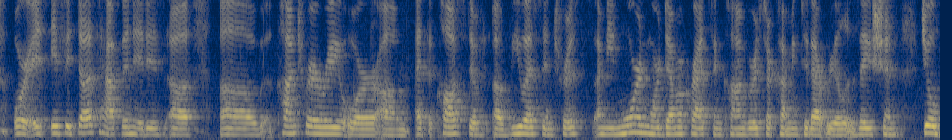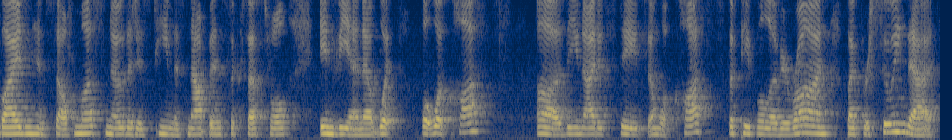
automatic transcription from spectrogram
or it, if it does happen it is uh, uh, contrary or um, at the cost of, of u.s interests. I mean more and more democrats in congress are coming to that realization. Joe biden himself must know that his team has not been successful in vienna. What but what costs uh, the united states and what costs the people of iran by pursuing that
